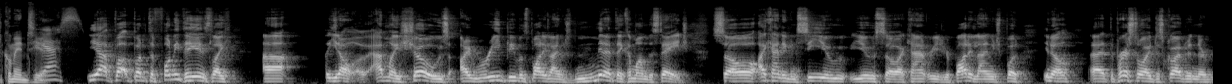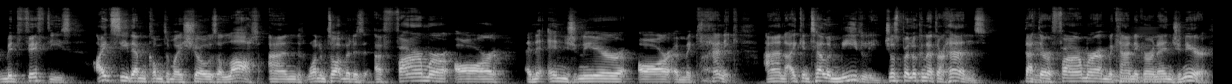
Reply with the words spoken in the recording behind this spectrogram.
she'd come into you. Yes. yeah, but but the funny thing is, like, uh, you know, at my shows, I read people's body language the minute they come on the stage. So I can't even see you, you, so I can't read your body language. But you know, uh, the person who I described in their mid fifties, I'd see them come to my shows a lot. And what I'm talking about is a farmer or an engineer or a mechanic, and I can tell immediately just by looking at their hands that they're a farmer, a mechanic, or an engineer.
